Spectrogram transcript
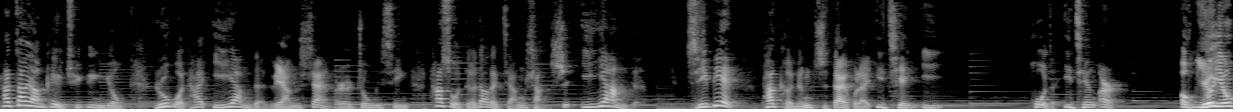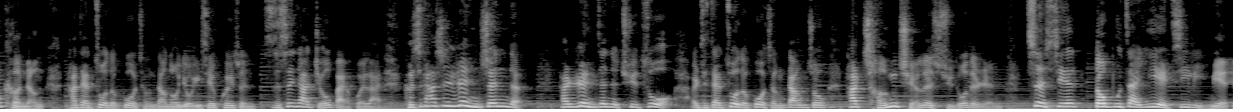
他照样可以去运用。如果他一样的良善而忠心，他所得到的奖赏是一样的，即便他可能只带回来一千一或者一千二，哦，也有可能他在做的过程当中有一些亏损，只剩下九百回来。可是他是认真的。他认真的去做，而且在做的过程当中，他成全了许多的人，这些都不在业绩里面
